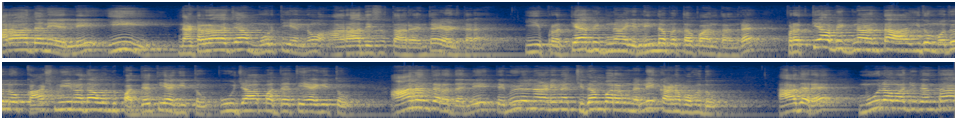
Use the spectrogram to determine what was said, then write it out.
ಆರಾಧನೆಯಲ್ಲಿ ಈ ನಟರಾಜ ಮೂರ್ತಿಯನ್ನು ಆರಾಧಿಸುತ್ತಾರೆ ಅಂತ ಹೇಳ್ತಾರೆ. ಈ ಪ್ರತ್ಯಾಭಿಘ್ನ ಎಲ್ಲಿಂದ ಬತ್ತಪ್ಪ ಅಂತಂದ್ರೆ ಪ್ರತ್ಯಾಭಿಘ್ನ ಅಂತ ಇದು ಮೊದಲು ಕಾಶ್ಮೀರದ ಒಂದು ಪದ್ಧತಿಯಾಗಿತ್ತು, ಪೂಜಾ ಪದ್ಧತಿಯಾಗಿತ್ತು. ಆನಂತರದಲ್ಲಿ ತಮಿಳುನಾಡಿನ ಚಿದಂಬರಂನಲ್ಲಿ ಕಾಣಬಹುದು. ಆದರೆ ಮೂಲವಾಗಿದ್ದಂತಹ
